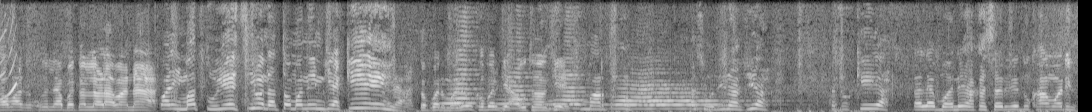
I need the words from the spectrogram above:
હવા જતું લે બદલ લડાવાના. પણ એમાં તું એ છીએ ને તો મને એમ કે કે. તો પણ મને ખબર કે આવું થશે મારતો આ શોધી નાખ્યો ઝૂકી ગયા એટલે મને આખા શરીરે દુખા મળ્યું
